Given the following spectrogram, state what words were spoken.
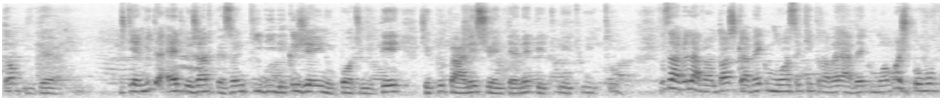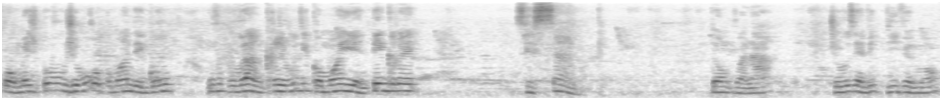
top leader. Je t'invite à être le genre de personne qui dit dès que j'ai une opportunité, je peux parler sur Internet et tout, et tout, et tout. Vous avez l'avantage qu'avec moi, ceux qui travaillent avec moi, moi je peux vous former, je, peux vous, je vous recommande des groupes où vous pouvez ancrer, je vous dis comment y intégrer. C'est simple. Donc voilà, je vous invite vivement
